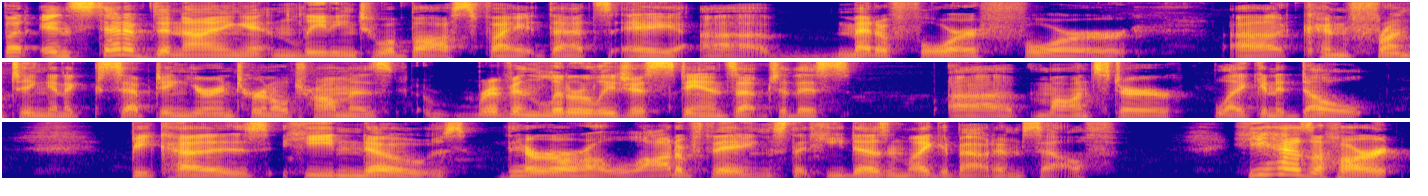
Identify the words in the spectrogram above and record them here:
But instead of denying it and leading to a boss fight that's a uh, metaphor for uh, confronting and accepting your internal traumas, Riven literally just stands up to this uh, monster like an adult because he knows there are a lot of things that he doesn't like about himself. He has a heart,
